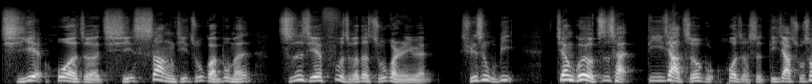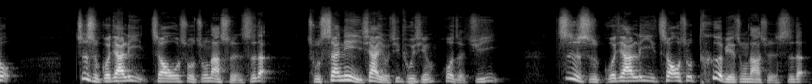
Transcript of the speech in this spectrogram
企业或者其上级主管部门直接负责的主管人员徇私舞弊，将国有资产低价折股或者是低价出售，致使国家利益遭受重大损失的，处三年以下有期徒刑或者拘役；致使国家利益遭受特别重大损失的，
